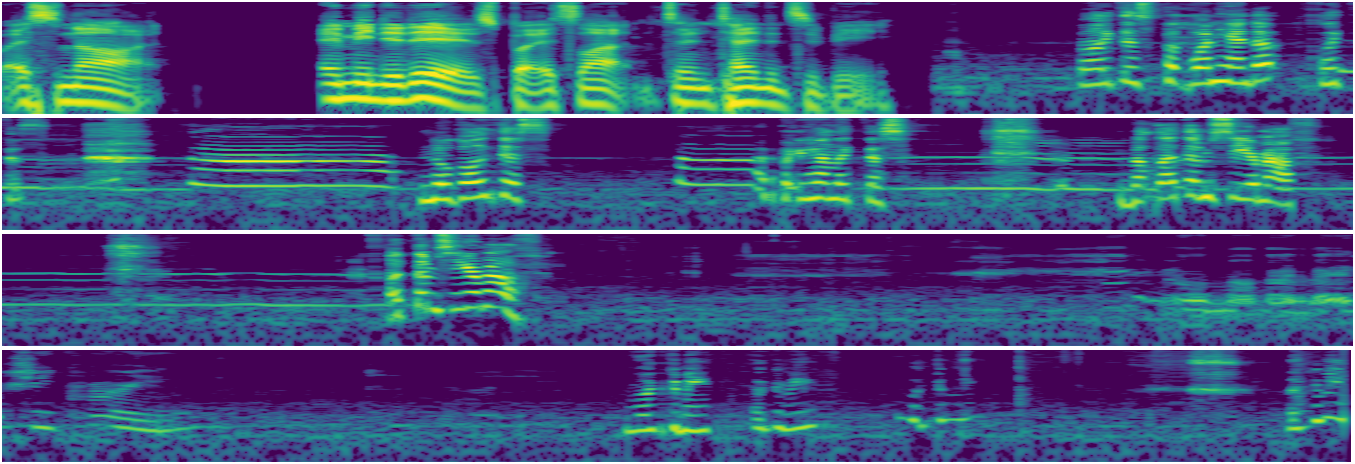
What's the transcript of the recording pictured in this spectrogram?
but it's not. I mean, it is, but it's not it's intended to be. Go like this. Put one hand up. Go like this. No, go like this. Put your hand like this. But let them see your mouth. Let them see your mouth. No, Mom, I'm actually crying. Look at me. Look at me. Look at me. Look at me.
